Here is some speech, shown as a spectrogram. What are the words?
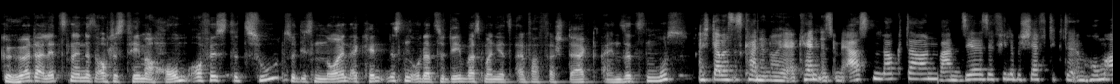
Gehört da letzten Endes auch das Thema Homeoffice dazu, zu diesen neuen Erkenntnissen oder zu dem, was man jetzt einfach verstärkt einsetzen muss? Ich glaube, es ist keine neue Erkenntnis. Im ersten Lockdown waren sehr, sehr viele Beschäftigte im Homeoffice.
